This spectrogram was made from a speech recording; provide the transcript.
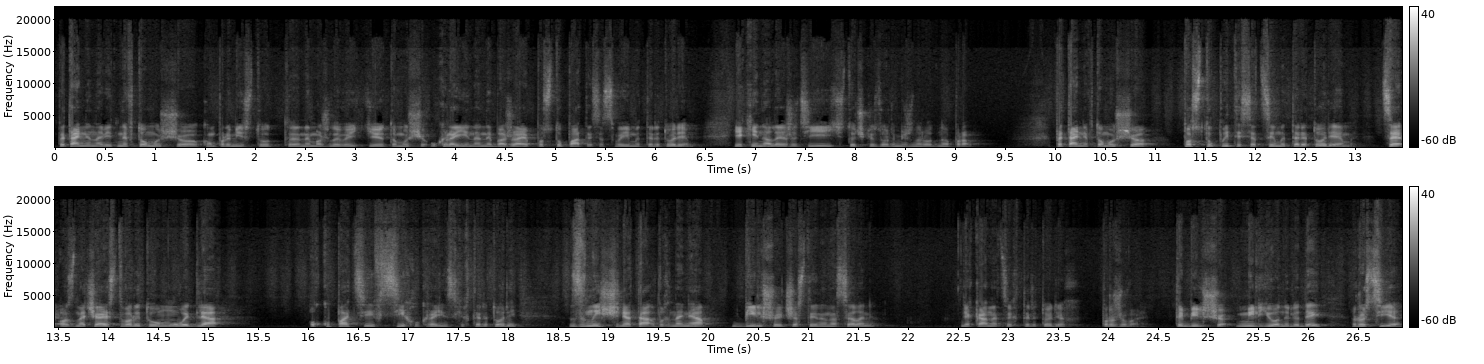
Питання навіть не в тому, що компроміс тут неможливий, тому що Україна не бажає поступатися своїми територіями, які належать їй з точки зору міжнародного права. Питання в тому, що поступитися цими територіями це означає створити умови для окупації всіх українських територій, знищення та вигнання більшої частини населення, яка на цих територіях проживає. Тим більше мільйони людей Росія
